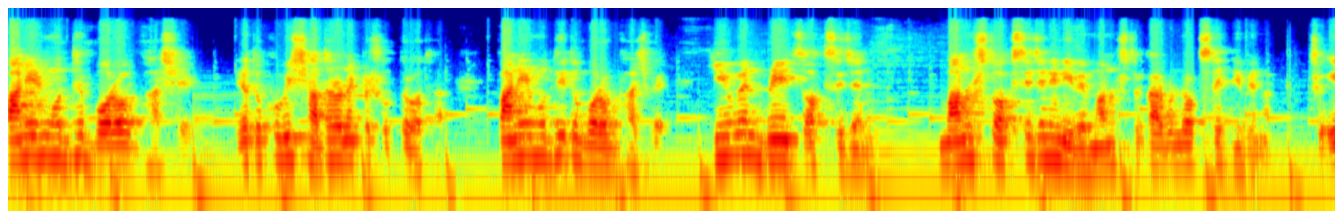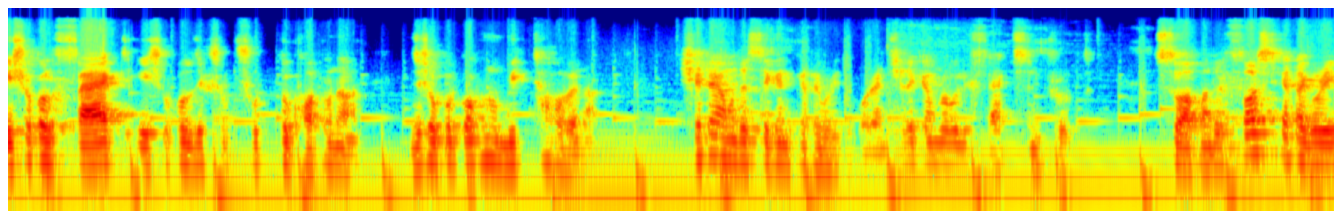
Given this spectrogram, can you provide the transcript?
পানির মধ্যে বরফ ভাসে। এটা তো খুবই সাধারণ একটা সত্য কথা। পানির মধ্যেই তো বরফ ভাসবে। হিউম্যান ব্রিজ অক্সিজেন মানুষ তো অক্সিজেনই নিবে, মানুষ তো কার্বন ডাইঅক্সাইড নিবে না। তো এই সকল ফ্যাক্ট এই সকল যেসব সত্য ঘটনা, যে সকল কখনো মিথ্যা হবে না, সেটাই আমাদের সেকেন্ড ক্যাটাগরিতে পড়েন সেটাকে আমরা বলি ফ্যাক্টস এন্ড ট্রুথ সো আপনাদের ফার্স্ট ক্যাটাগরি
